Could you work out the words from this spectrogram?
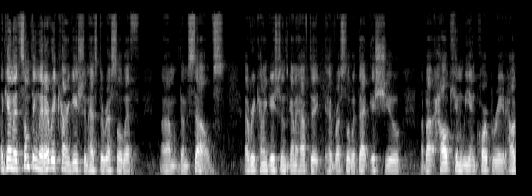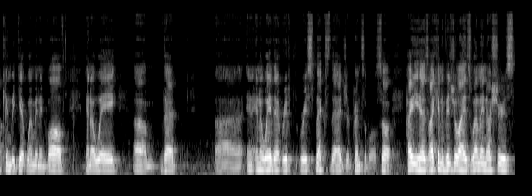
Again, that's something that every congregation has to wrestle with um, themselves. Every congregation is going to have to have wrestled with that issue about how can we incorporate, how can we get women involved in a way um, that uh, in, in, a way that re- respects the headship principle. So Heidi has, I can visualize women ushers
